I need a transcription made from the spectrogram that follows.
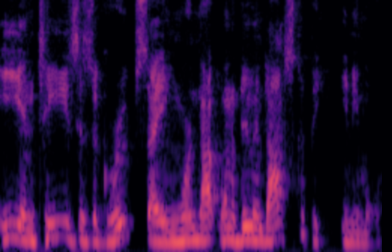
ents as a group saying we're not going to do endoscopy anymore.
